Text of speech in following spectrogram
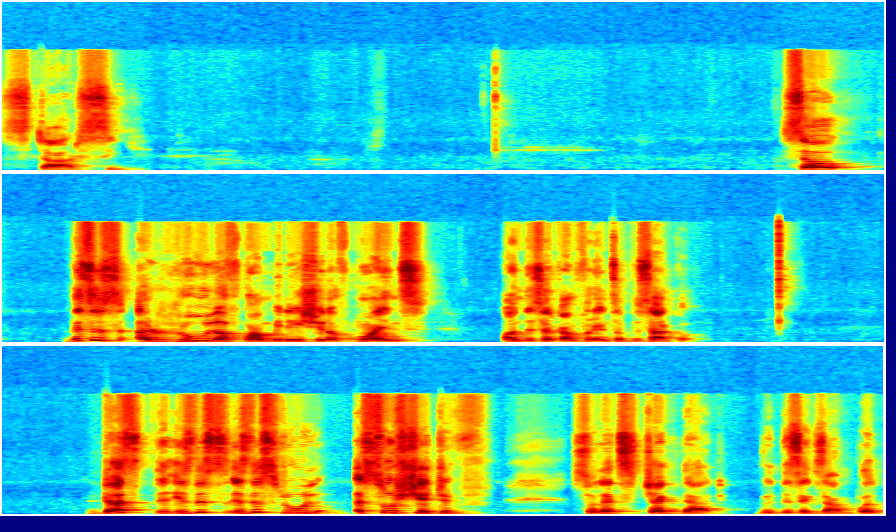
star c. So this is a rule of combination of points on the circumference of the circle. Does is this is this rule associative? So let's check that with this example.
